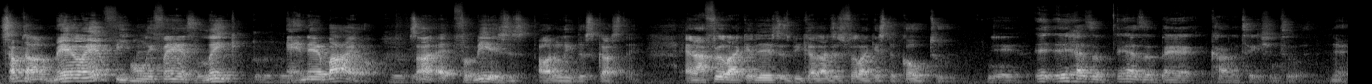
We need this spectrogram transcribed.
sometimes male and female OnlyFans link mm-hmm. in their bio. Mm-hmm. So, I- for me, it's just utterly disgusting. And I feel like it is just because I just feel like it's the go-to. Yeah, it, it has a it has a bad connotation to it. Yeah.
